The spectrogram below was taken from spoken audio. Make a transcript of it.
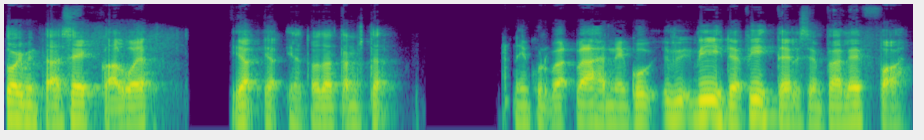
toimintaa ja seikkailua, ja, ja, ja, ja tota, tämmöistä niin kuin, vähän niin kuin viihde, viihteellisempää leffaa,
